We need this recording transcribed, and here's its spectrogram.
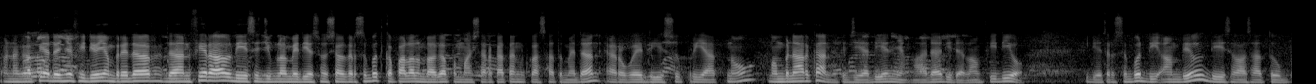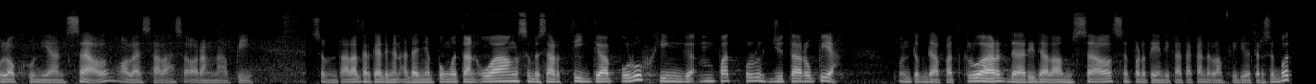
Menanggapi adanya video yang beredar dan viral di sejumlah media sosial tersebut, Kepala Lembaga Pemasyarakatan Kelas 1 Medan, RWD Supriyatno, membenarkan kejadian yang ada di dalam video. Video tersebut diambil di salah satu blok hunian sel oleh salah seorang napi. Sementara terkait dengan adanya pungutan uang sebesar 30 hingga 40 juta rupiah untuk dapat keluar dari dalam sel seperti yang dikatakan dalam video tersebut,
